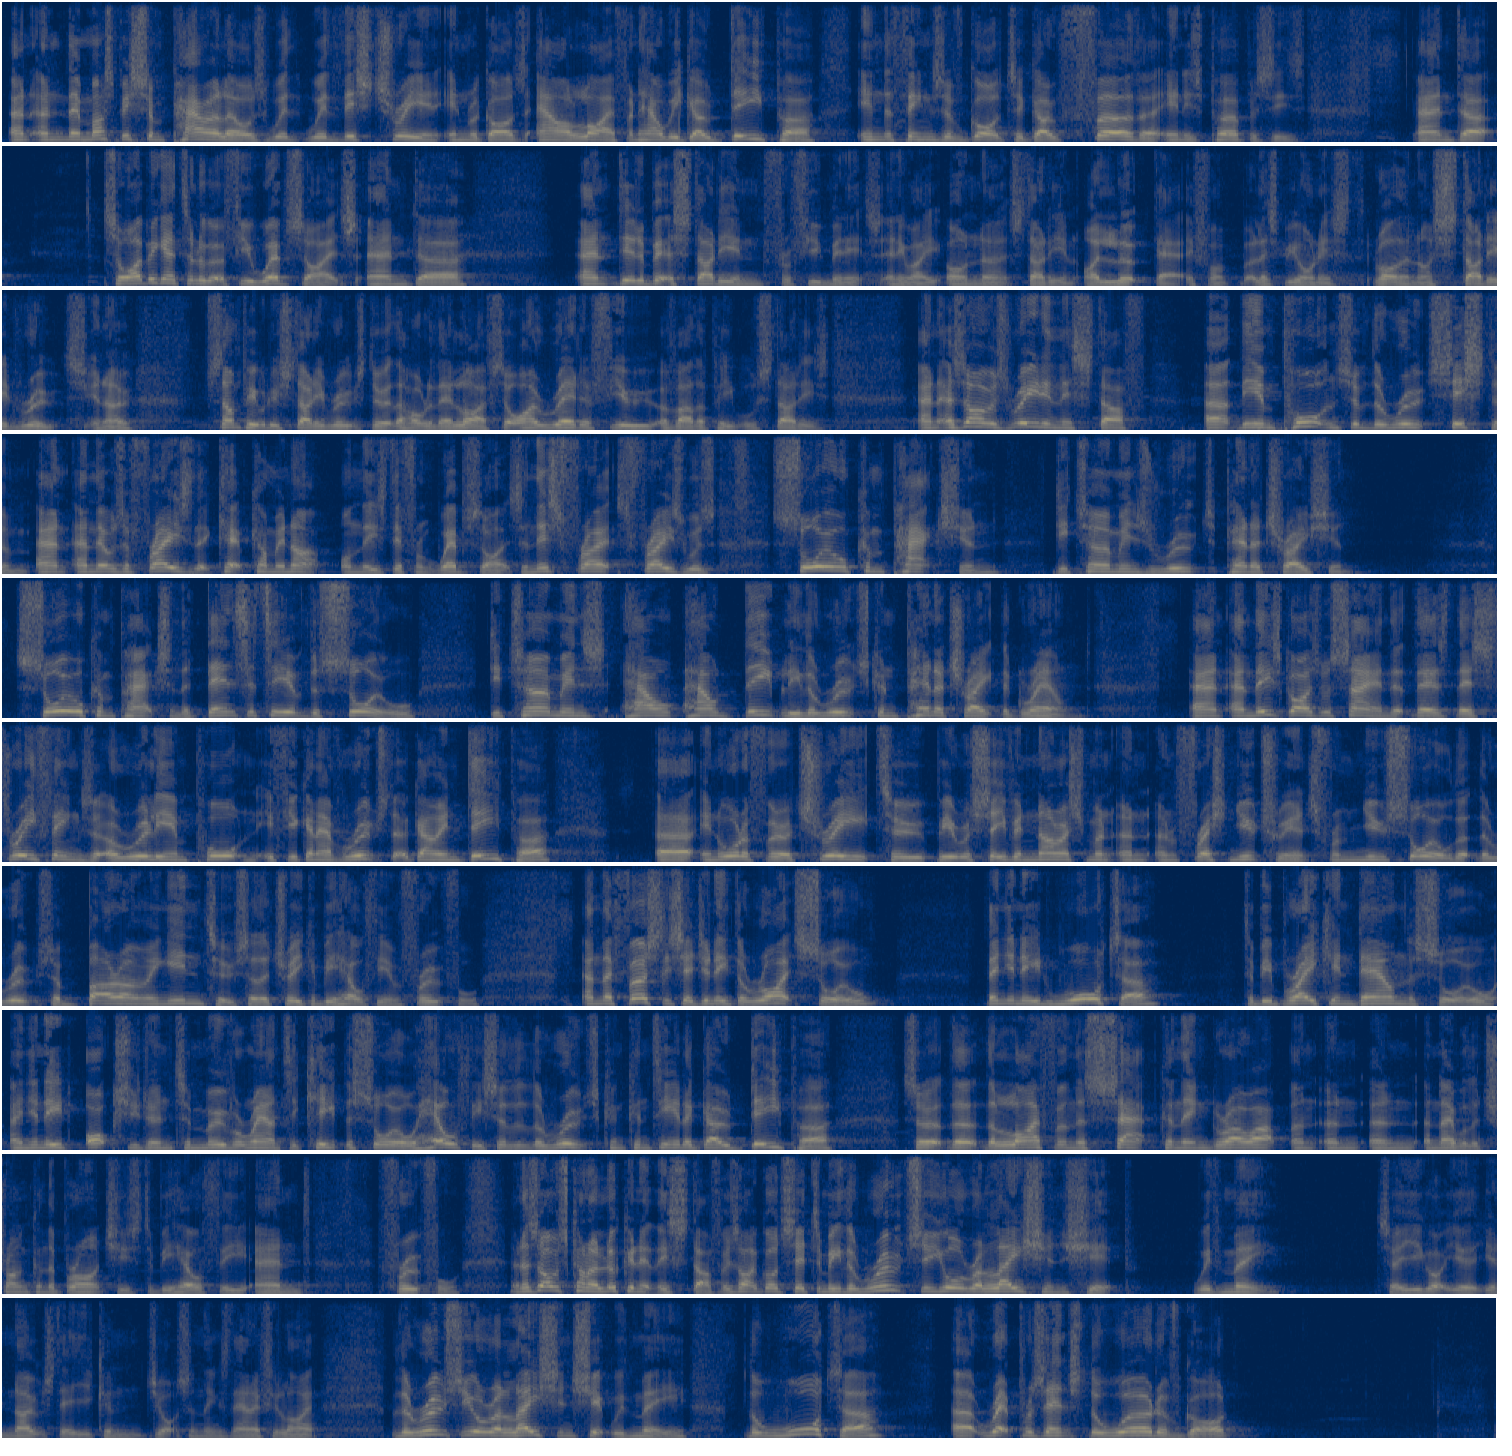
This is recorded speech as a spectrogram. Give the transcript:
And, and there must be some parallels with, with this tree in, in regards our life and how we go deeper in the things of God to go further in his purposes. And uh, so I began to look at a few websites and, uh, and did a bit of studying for a few minutes anyway on uh, studying. I looked at, if I, let's be honest, rather than I studied roots, you know. Some people who study roots do it the whole of their life. So I read a few of other people's studies. And as I was reading this stuff, uh, the importance of the root system, and, and there was a phrase that kept coming up on these different websites. And this phrase, phrase was soil compaction determines root penetration. Soil compaction, the density of the soil, determines how, how deeply the roots can penetrate the ground. And, and these guys were saying that there's, there's three things that are really important if you're going to have roots that are going deeper uh, in order for a tree to be receiving nourishment and, and fresh nutrients from new soil that the roots are burrowing into so the tree can be healthy and fruitful. And they firstly said you need the right soil, then you need water to be breaking down the soil, and you need oxygen to move around to keep the soil healthy so that the roots can continue to go deeper so that the, the life and the sap can then grow up and, and, and enable the trunk and the branches to be healthy and fruitful. And as I was kind of looking at this stuff, it's like God said to me, the roots are your relationship with me. So you got your, your notes there. You can jot some things down if you like. The roots are your relationship with me. The water uh, represents the Word of God.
